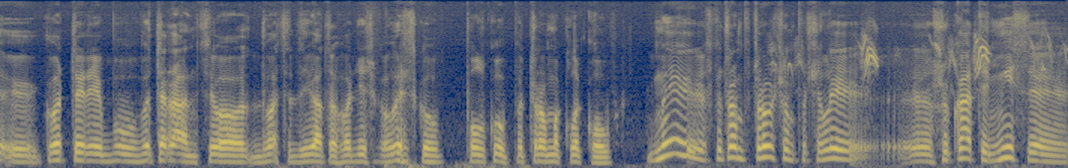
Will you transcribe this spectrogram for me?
е, квартирі, був ветеран цього 29-го гвардійського кавалерійського полку Петро Маклаков. Ми з Петром Петровичем почали е, шукати місце,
